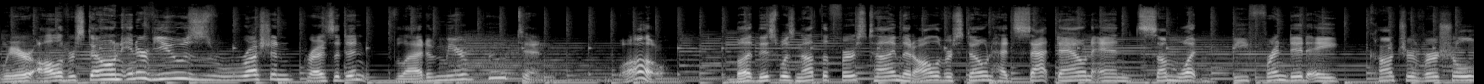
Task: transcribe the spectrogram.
where Oliver Stone interviews Russian President Vladimir Putin. Whoa. But this was not the first time that Oliver Stone had sat down and somewhat befriended a controversial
